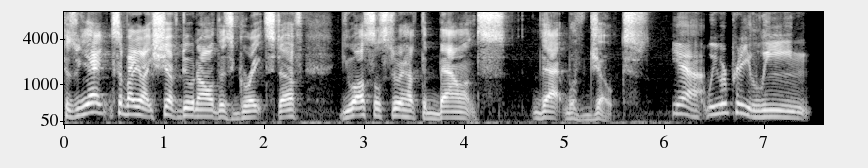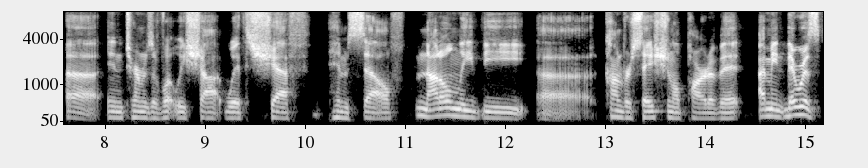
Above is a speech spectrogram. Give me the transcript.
Because we had somebody like Chef doing all this great stuff, you also still have to balance that with jokes. Yeah, we were pretty lean uh, in terms of what we shot with Chef himself. Not only the uh, conversational part of it. I mean, there was.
